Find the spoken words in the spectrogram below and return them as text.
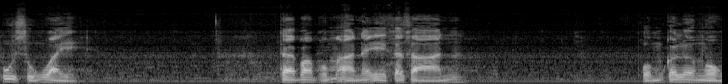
ผู้สูงวัย แต่พอผมอ่านในเอกสาร ผมก็เริ่มงง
